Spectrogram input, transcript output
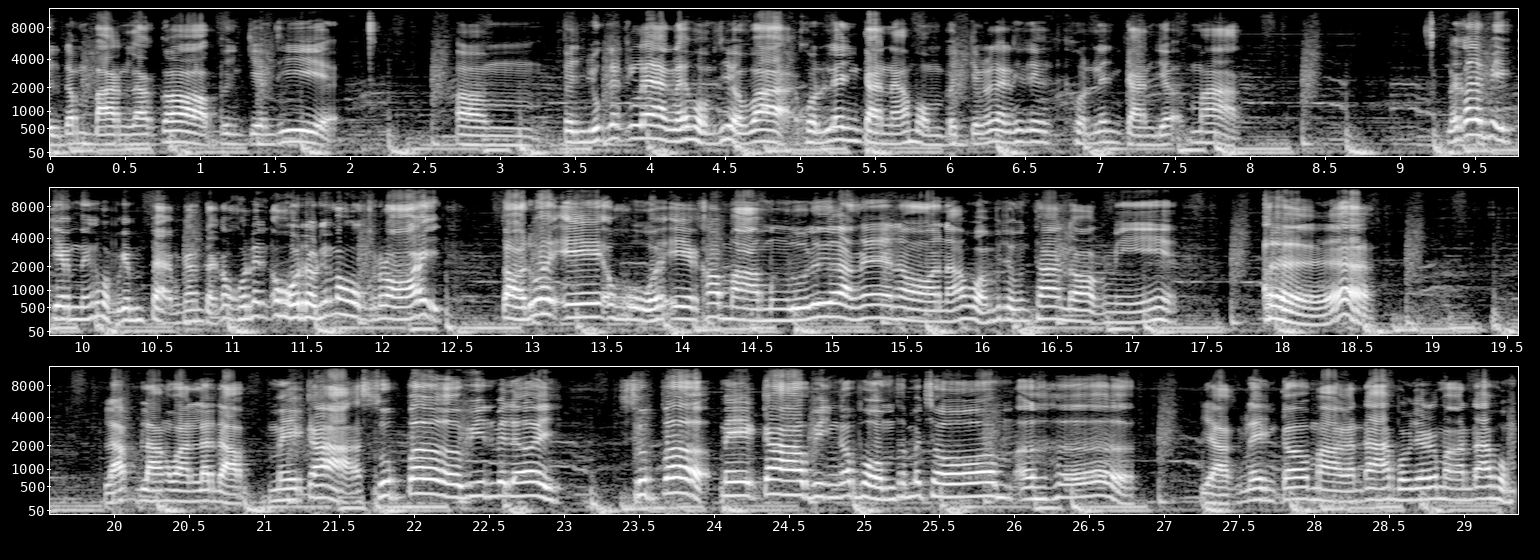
ดึกดำบรรพ์แล้วก็เป็นเกมที่อืมเป็นยุคแรกๆเลยผมที่แบบว่าคนเล่นกันนะครับผมเป็นเกมแรกๆที่คนเล่นกันเยอะมาก แล้วก็จะมีอีกเกมหนึ่งผมเกมแปมกันแต่ก็คนเล่นโอ้โหเดี๋ยวนี้มาหกร้อยต่อด้วย A โอ้โห A เข้ามามึงรู้เรื่องแน่นอนนะผมผู้ชมท่านดอกนี้เออรับรางวัลระดับ mega super win ไปเลย super mega win ครับผมท่านผู้ชม เออเฮ้ออยากเล่นก็มากันได้ผมจะมากันได้ผม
